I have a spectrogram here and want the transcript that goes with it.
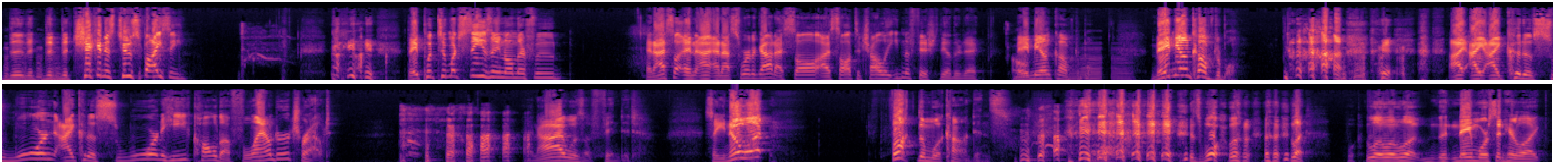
The, the, the, the chicken is too spicy. they put too much seasoning on their food. And I saw, and I, and I swear to God, I saw, I saw T'Challa eating a fish the other day. Made me uncomfortable. Made me uncomfortable. I, I, I could have sworn, I could have sworn he called a flounder a trout, and I was offended. So you know what? Fuck them Wakandans. it's war. like, look, look, look, Namor sitting here like,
